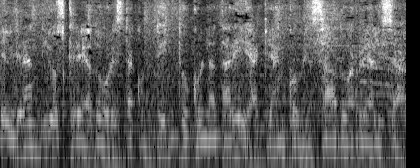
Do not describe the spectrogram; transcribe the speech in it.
El gran Dios creador está contento con la tarea que han comenzado a realizar.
